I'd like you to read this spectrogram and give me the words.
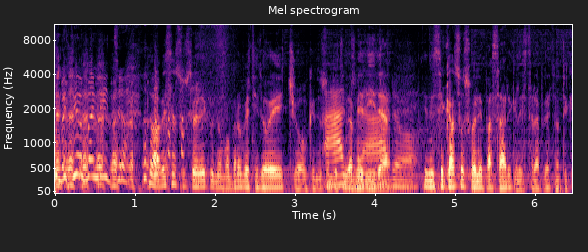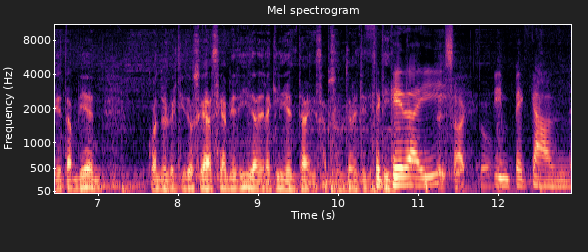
un vestido mal hecho. No, a veces sucede que uno compra un vestido hecho, que no es un Ah, vestido a medida. Y en ese caso suele pasar que el strapless no te quede tan bien. Cuando el vestido se hace a medida de la clienta es absolutamente Se distinto. queda ahí Exacto. impecable,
